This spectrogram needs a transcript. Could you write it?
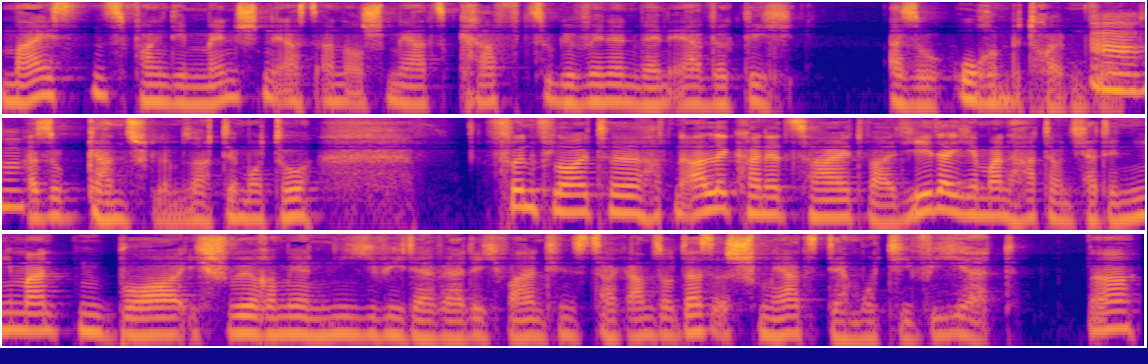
meistens fangen die Menschen erst an, aus Schmerz Kraft zu gewinnen, wenn er wirklich, also ohrenbetäubend wird. Mhm. Also ganz schlimm, sagt dem Motto. Fünf Leute hatten alle keine Zeit, weil jeder jemanden hatte und ich hatte niemanden. Boah, ich schwöre mir, nie wieder werde ich Valentinstag haben. So, das ist Schmerz, der motiviert. Ne?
